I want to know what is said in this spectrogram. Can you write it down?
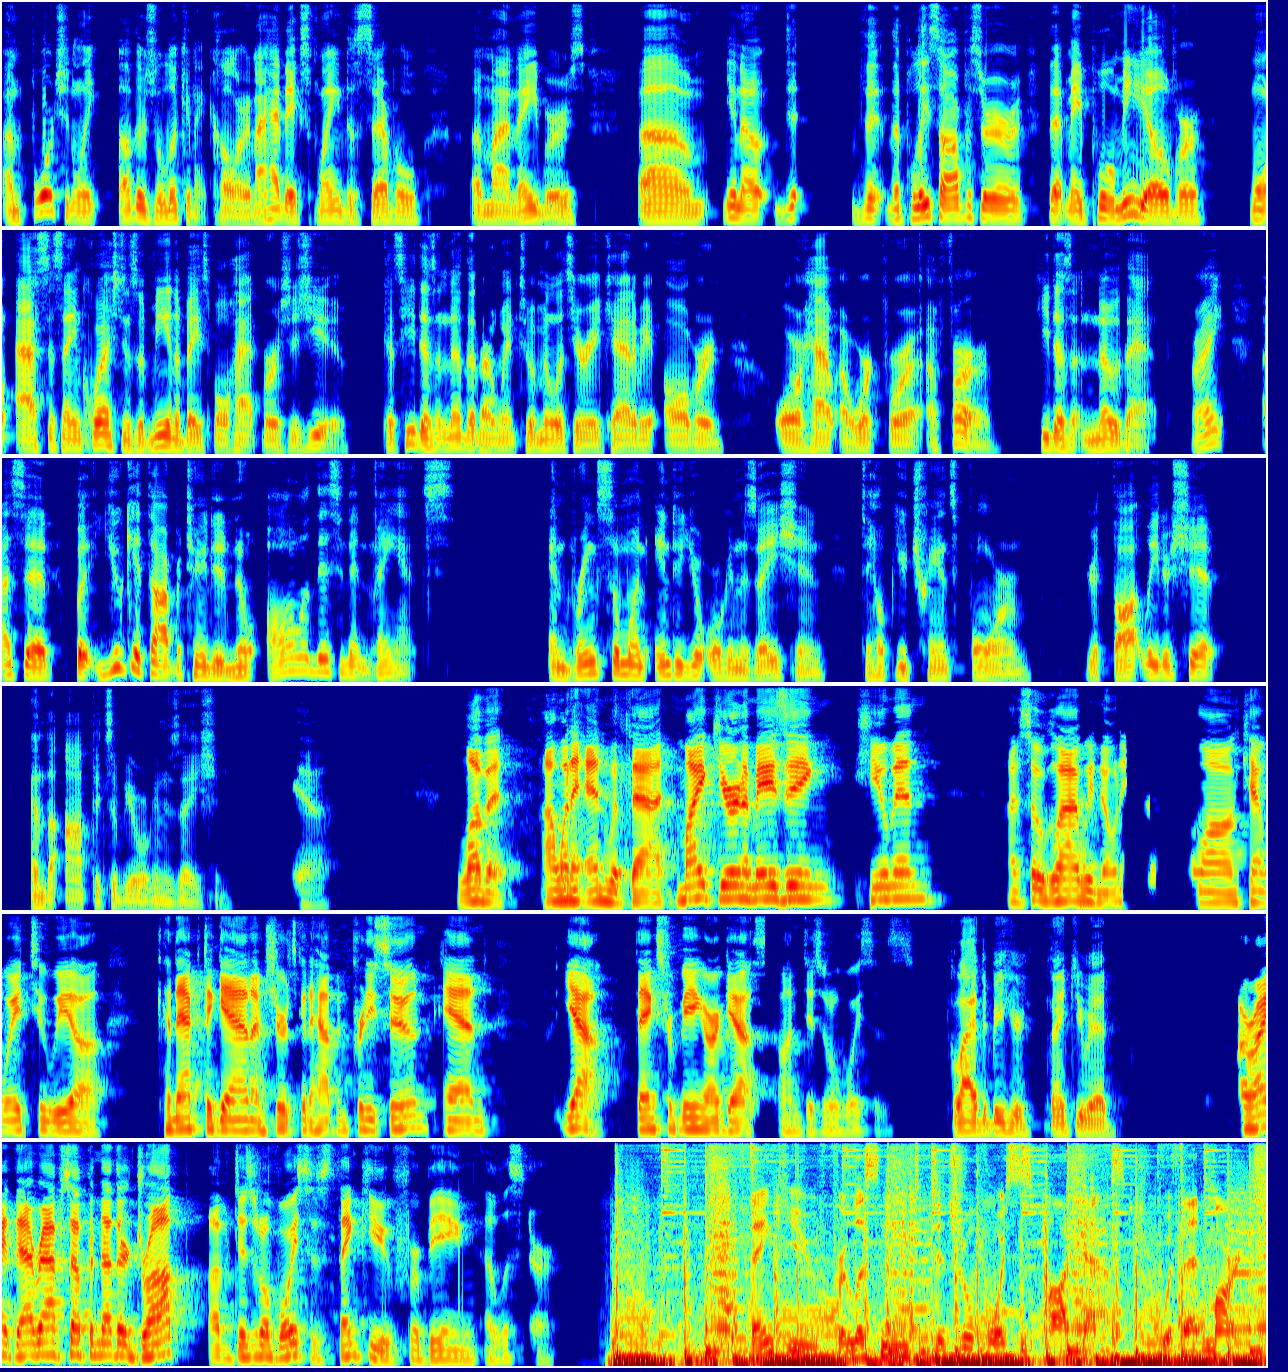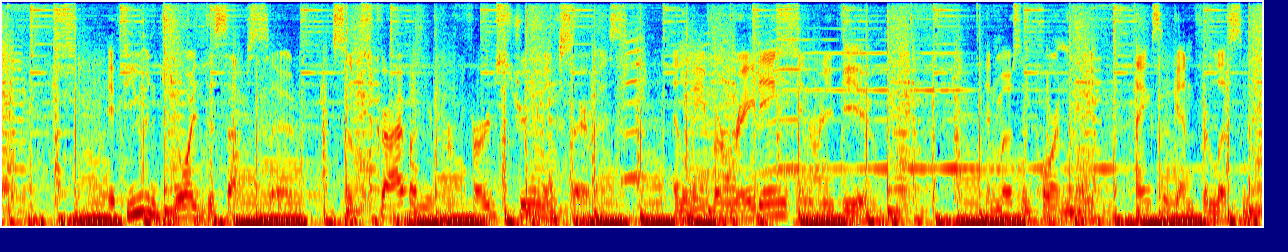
unfortunately others are looking at color and i had to explain to several of my neighbors um, you know the, the police officer that may pull me over won't ask the same questions of me in a baseball hat versus you because he doesn't know that I went to a military academy at Auburn or have or work for a, a firm. He doesn't know that, right? I said, but you get the opportunity to know all of this in advance and bring someone into your organization to help you transform your thought leadership and the optics of your organization. Yeah. Love it. I want to end with that. Mike, you're an amazing human. I'm so glad we've known each other so long. Can't wait till we uh, connect again. I'm sure it's going to happen pretty soon. And yeah, thanks for being our guest on Digital Voices. Glad to be here. Thank you, Ed. All right, that wraps up another drop of Digital Voices. Thank you for being a listener. Thank you for listening to Digital Voices Podcast with Ed Marx. If you enjoyed this episode, subscribe on your preferred streaming service and leave a rating and review. And most importantly, thanks again for listening.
